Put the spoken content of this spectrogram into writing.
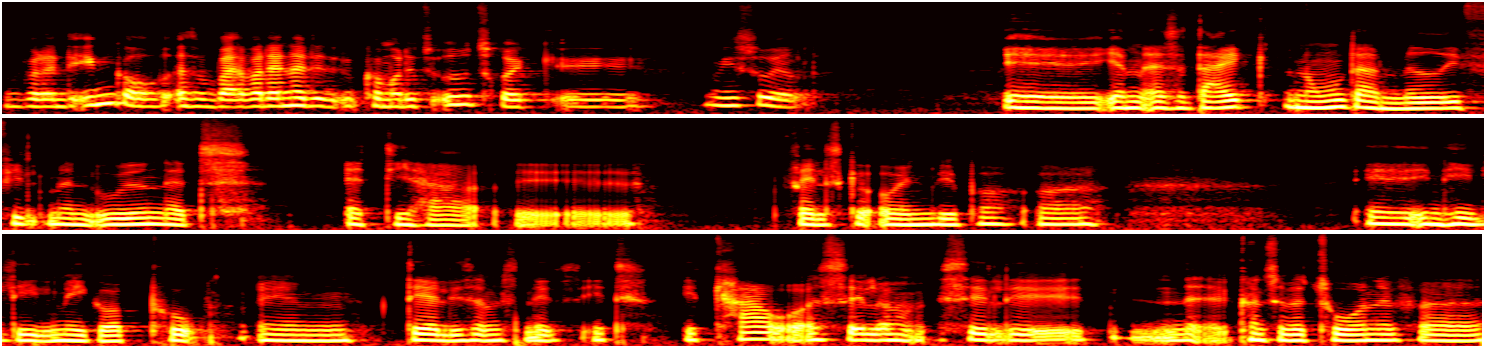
hvordan det indgår? Altså, hvordan er det, kommer det til udtryk øh, visuelt? Øh, jamen, altså, der er ikke nogen, der er med i filmen, uden at, at de har øh, falske øjenvipper og øh, en hel del makeup på. Øh, det er ligesom sådan et, et, et krav også, selvom selv øh, konservatorerne for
